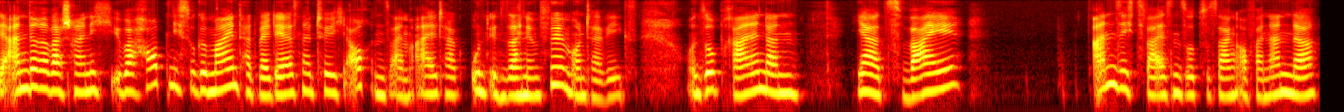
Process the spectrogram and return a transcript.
der andere wahrscheinlich überhaupt nicht so gemeint hat, weil der ist natürlich auch in seinem Alltag und in seinem Film unterwegs. Und so prallen dann ja zwei Ansichtsweisen sozusagen aufeinander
